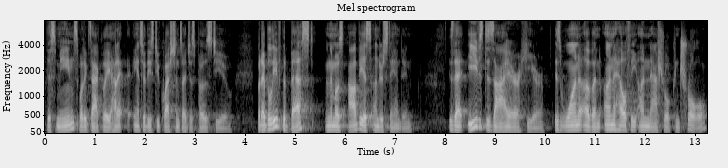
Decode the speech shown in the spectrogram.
this means, what exactly, how to answer these two questions I just posed to you. But I believe the best and the most obvious understanding is that Eve's desire here is one of an unhealthy, unnatural control,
